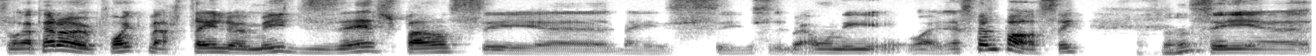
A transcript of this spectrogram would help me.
Tu me rappelles un point que Martin Lemay disait, je pense, c'est, euh, ben, ben, on est, la semaine passée, uh-huh. c'est euh,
